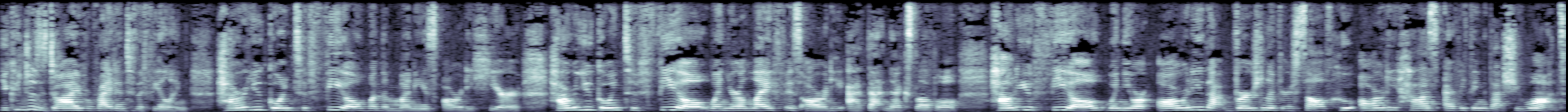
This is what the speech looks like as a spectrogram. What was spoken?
you can just dive right into the feeling. How are you going to feel when the money is already here? How are you going to feel when your life is already at that next level? How do you feel when you're already that version of yourself who already has everything that she wants?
